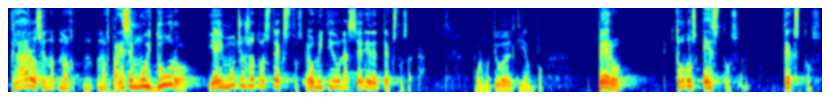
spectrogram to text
Claro, se nos, parece muy duro y hay muchos otros textos. He omitido una serie de textos acá por motivo del tiempo. Pero todos estos textos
